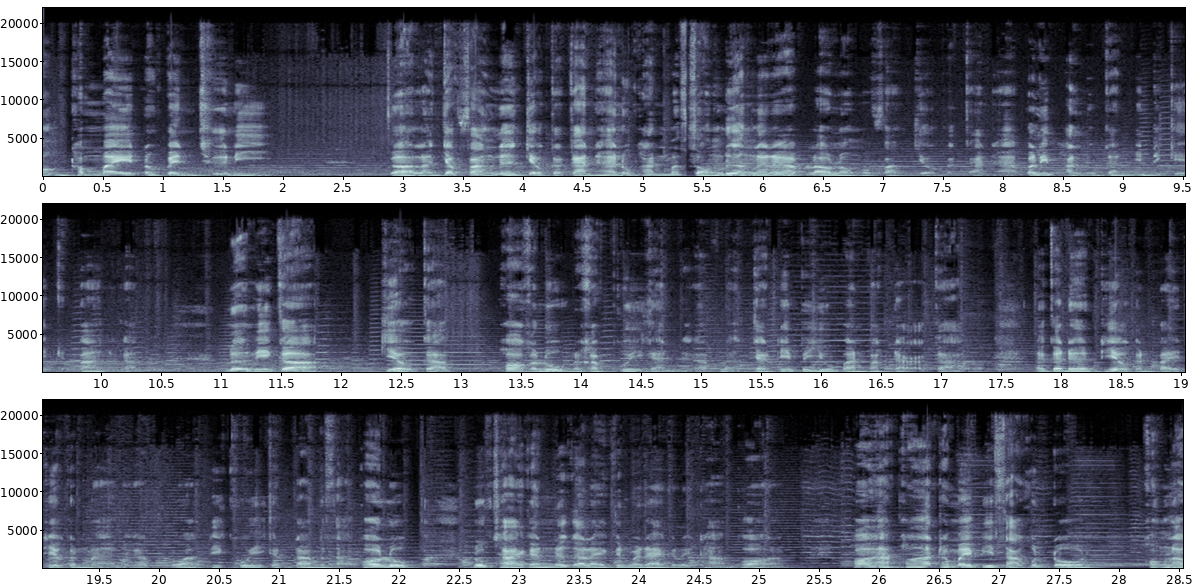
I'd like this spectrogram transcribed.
2ทำไมต้องเป็นชื่อนี้ ก็หลังจากฟังเรื่องเกี่ยวกับการหาอนุพันธ์มา 2 เรื่องแล้วนะครับ เราลองมาฟังเกี่ยวกับการหาปริพันธ์หรือการอินทิเกรตกันบ้างนะครับ เรื่องนี้ก็เกี่ยวกับพ่อกับลูกนะครับคุยกันนะครับ หลังจากที่ไปอยู่บ้านพักตากอากาศ แล้วก็เดินเที่ยวกันไปเที่ยวกันมานะครับ ระหว่างที่คุยกันตามภาษาพ่อลูก ลูกชายกันนึกอะไรขึ้นมาได้ก็เลยถามพ่อพ่อฮะพ่อฮะทำไมพี่สาวคนโตของเรา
